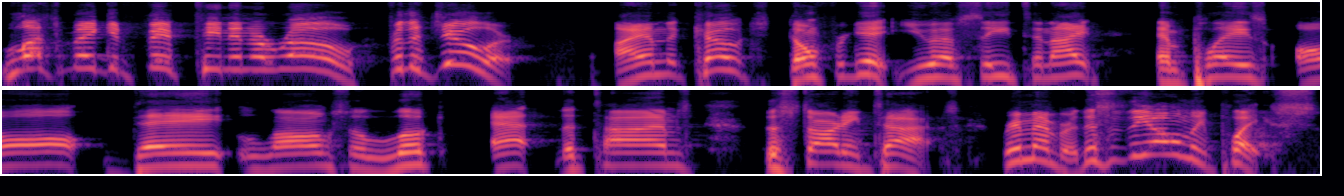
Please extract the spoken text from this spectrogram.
Let's make it 15 in a row for the jeweler. I am the coach. Don't forget UFC tonight and plays all day long. So look at the times, the starting times. Remember, this is the only place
